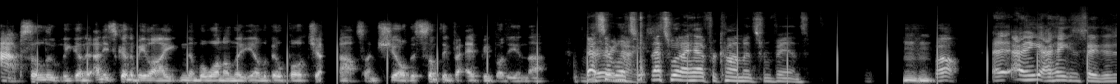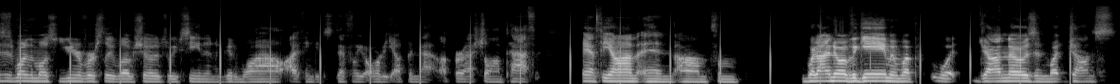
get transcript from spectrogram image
absolutely gonna and it's gonna be like number one on the you know the Billboard charts. I'm sure there's something for everybody in that. That's Very it. Nice. That's what I have for comments from fans. Mm-hmm. Well, I, I think I think to say this is one of the most universally loved shows we've seen in a good while. I think it's definitely already up in that upper echelon path pantheon, and um, from what I know of the game and what what John knows and what John's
